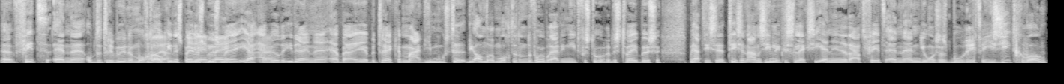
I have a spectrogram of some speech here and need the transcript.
uh, fit. En uh, op de tribune mocht oh, ook ja? in een spelersbus mee. mee. Ja, ja, hij wilde iedereen erbij betrekken. Maar die, moesten, die anderen mochten dan de voorbereiding niet verstoren. Dus twee bussen. Maar ja, het is, het is een aanzienlijke selectie en inderdaad fit. En, en jongens als Boerrichter, je ziet gewoon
